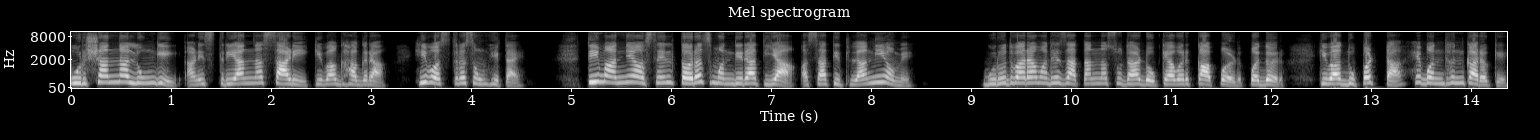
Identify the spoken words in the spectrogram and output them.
पुरुषांना लुंगी आणि स्त्रियांना साडी किंवा घागरा ही वस्त्रसंहिता आहे ती मान्य असेल तरच मंदिरात या असा तिथला नियम आहे. गुरुद्वारामध्ये जाताना सुद्धा डोक्यावर कापड पदर किंवा दुपट्टा हे बंधनकारक आहे.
